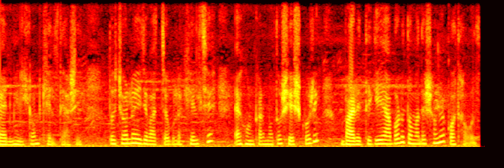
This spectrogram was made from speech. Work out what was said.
ব্যাডমিন্টন খেলতে আসে। তো চলো এই যে বাচ্চাগুলো খেলছে, এখনকার মতো শেষ করি। বাড়িতে গিয়ে আবারও তোমাদের সঙ্গে কথা বলছি।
